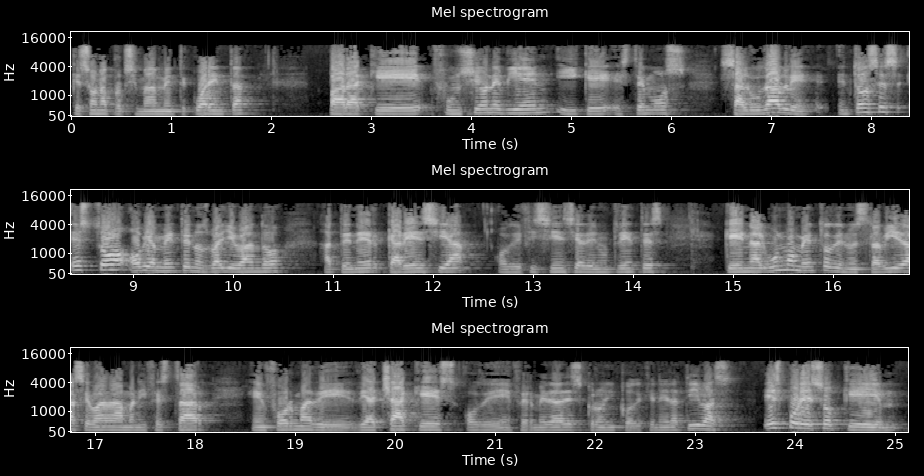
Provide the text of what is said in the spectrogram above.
que son aproximadamente 40, para que funcione bien y que estemos saludable. Entonces, esto obviamente nos va llevando a tener carencia o deficiencia de nutrientes que en algún momento de nuestra vida se van a manifestar en forma de, de achaques o de enfermedades crónico-degenerativas. Es por eso que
